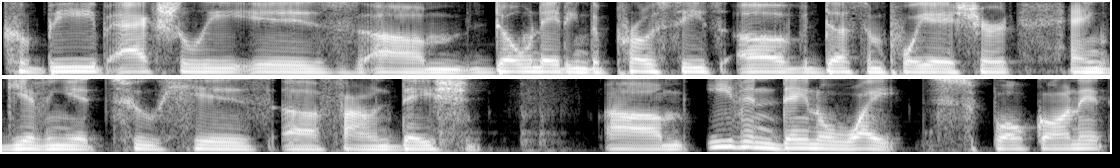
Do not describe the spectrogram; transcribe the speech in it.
Khabib actually is um, donating the proceeds of Dustin Poirier's shirt and giving it to his uh, foundation. Um, even Dana White spoke on it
